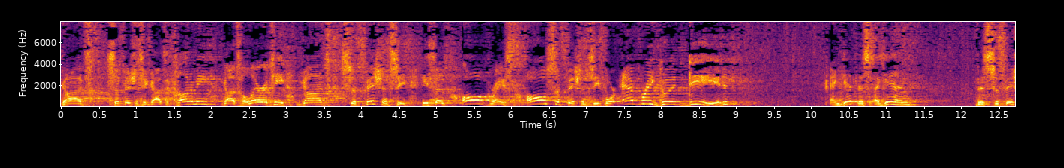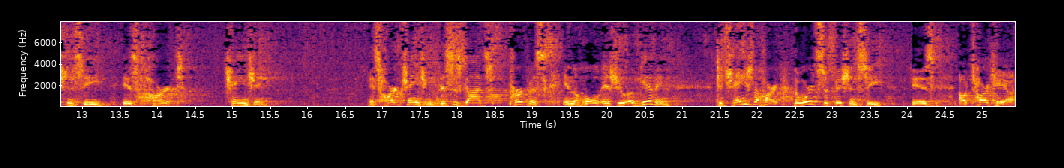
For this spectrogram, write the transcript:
God's sufficiency, God's economy, God's hilarity, God's sufficiency. He says, all grace, all sufficiency for every good deed. And get this again, this sufficiency is heart changing. It's heart changing. This is God's purpose in the whole issue of giving. To change the heart. The word sufficiency is autarkia.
